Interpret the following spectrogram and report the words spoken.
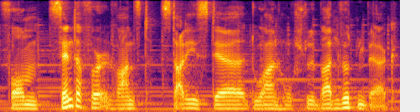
vom Center for Advanced Studies der Dualen Hochschule Baden-Württemberg.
